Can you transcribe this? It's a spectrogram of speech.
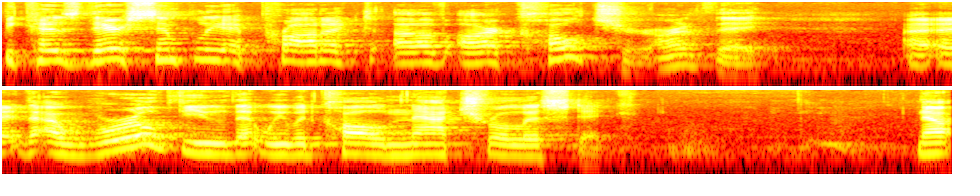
Because they're simply a product of our culture, aren't they? A, a worldview that we would call naturalistic. Now,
